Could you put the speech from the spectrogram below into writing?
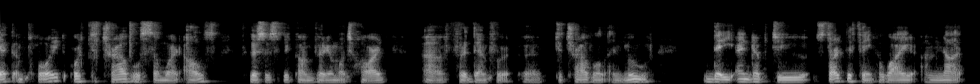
get employed or to travel somewhere else because it's become very much hard uh, for them for uh, to travel and move they end up to start to think why i'm not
